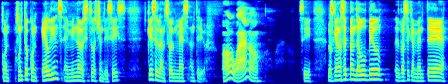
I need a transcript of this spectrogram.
con, junto con Aliens en 1986, que se lanzó el mes anterior. Oh, wow. Sí. Los que no sepan, double bill es básicamente...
